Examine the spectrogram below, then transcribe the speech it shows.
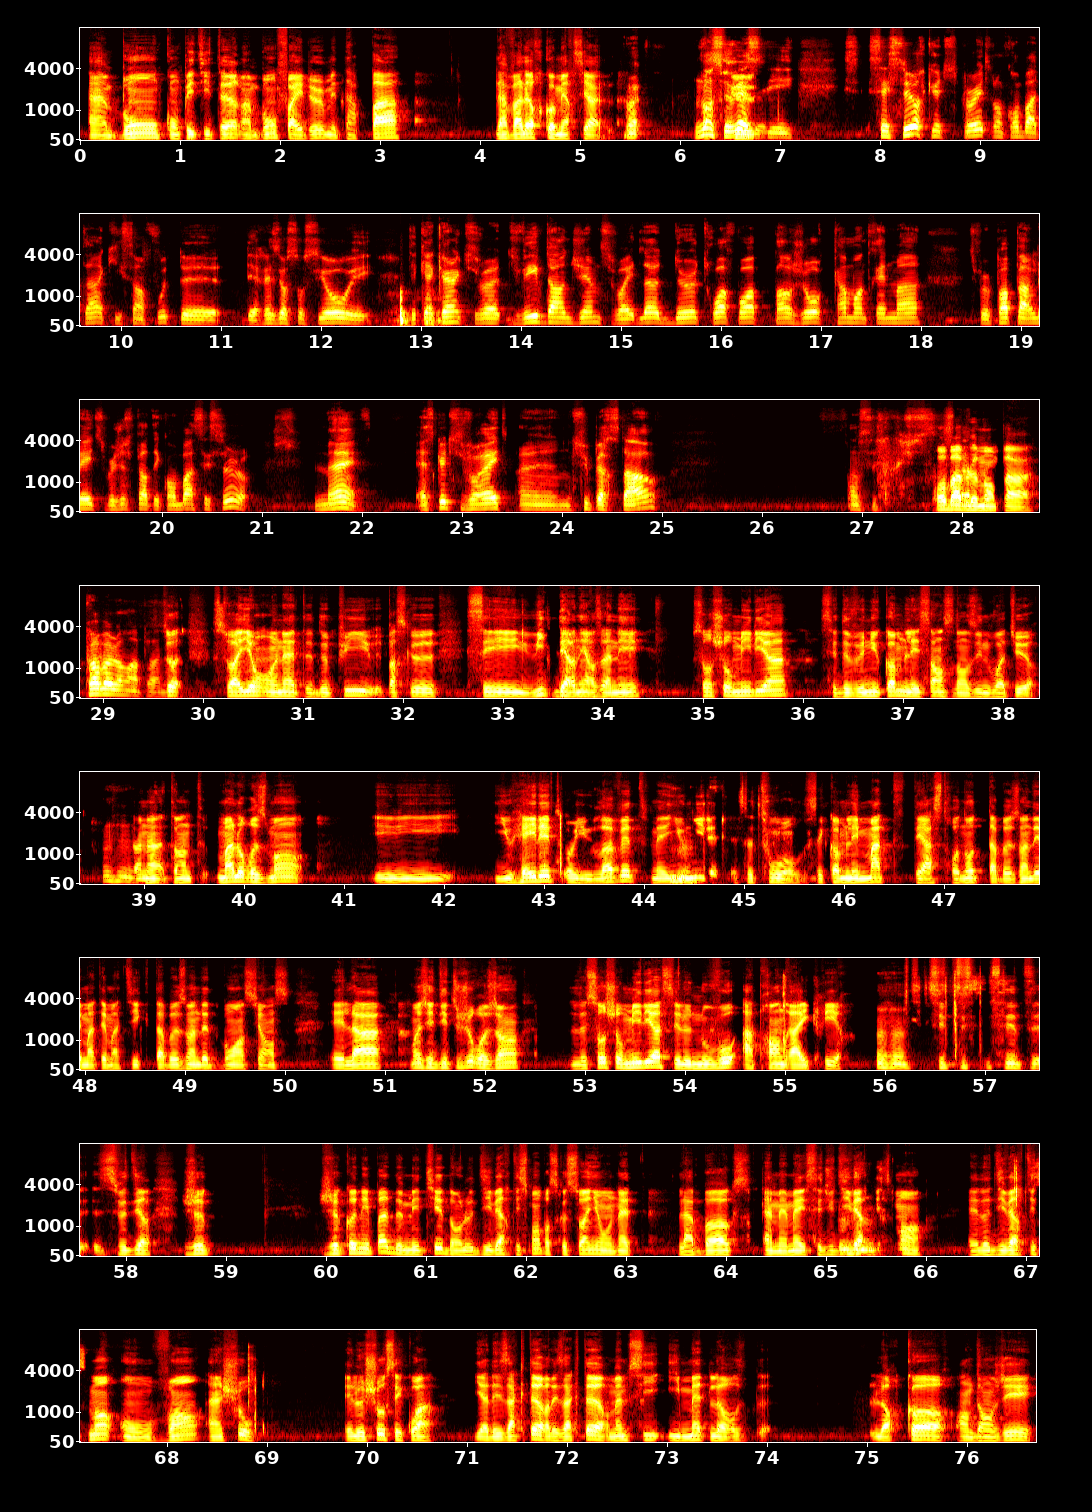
un, bon compétiteur, un bon fighter, mais tu n'as pas la valeur commerciale. Non, c'est vrai. C'est sûr que tu peux être un combattant qui s'en fout des réseaux sociaux et tu es quelqu'un qui va vivre dans le gym, tu vas être là deux, trois fois par jour comme entraînement tu ne veux pas parler, tu veux juste faire tes combats, c'est sûr. Mais est-ce que tu veux être un superstar? Probablement pas. Probablement pas. soyons honnêtes, depuis, parce que ces huit dernières années, social media, c'est devenu comme l'essence dans une voiture. Mm-hmm. malheureusement, il, you hate it or you love it, mais you mm-hmm. need it. It's a tool. C'est comme les maths. Tu es astronaute, tu as besoin des mathématiques, tu as besoin d'être bon en sciences. Et là, moi, j'ai dit toujours aux gens, le social media, c'est le nouveau apprendre à écrire. Mm-hmm. je veux dire, je je connais pas de métier dans le divertissement parce que soyons honnêtes, la boxe, MMA, c'est du mm-hmm. divertissement. Et le divertissement, on vend un show. Et le show, c'est quoi? Il y a des acteurs, les acteurs, même s'ils mettent leur, leur corps en danger,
